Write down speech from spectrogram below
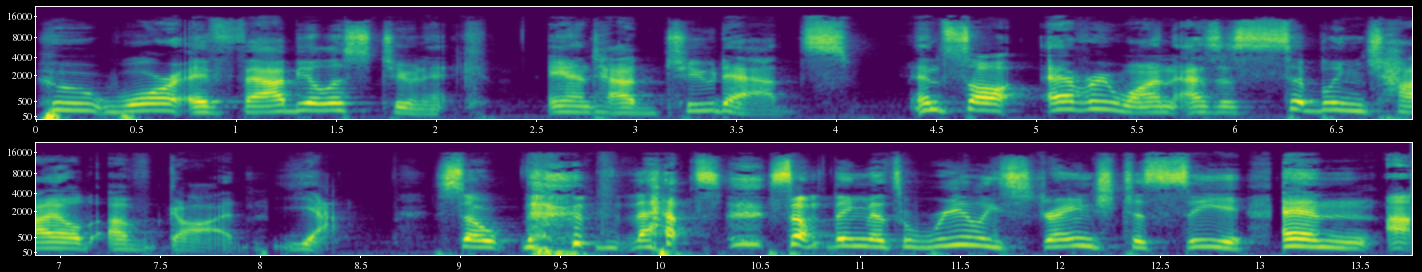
who wore a fabulous tunic and had two dads and saw everyone as a sibling child of God. Yeah. So that's something that's really strange to see. And uh,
